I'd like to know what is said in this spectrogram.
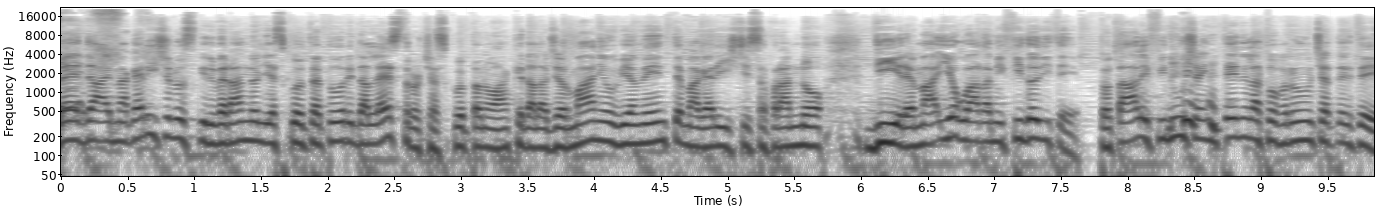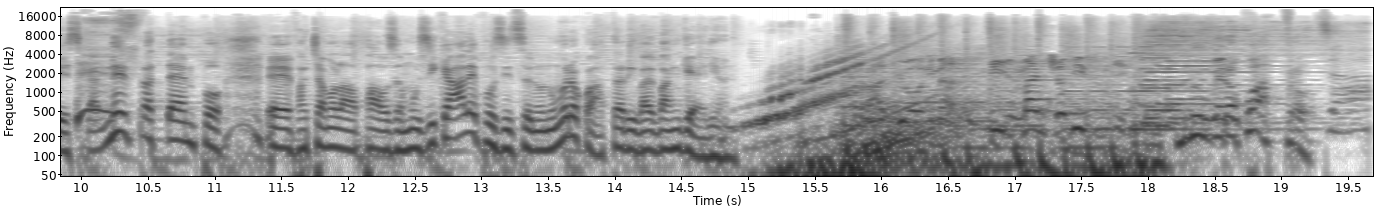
Beh dai, magari ce lo scriveranno gli ascoltatori dall'estero, ci ascoltano anche dalla Germania ovviamente, magari ci sapranno dire, ma io guarda mi fido di te, totale fiducia in te nella tua pronuncia tedesca. Nel frattempo eh, facciamo la pausa musicale, posizione numero 4, arriva Evangelion. Radio Animale, il mangiadischi. Numero 4.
